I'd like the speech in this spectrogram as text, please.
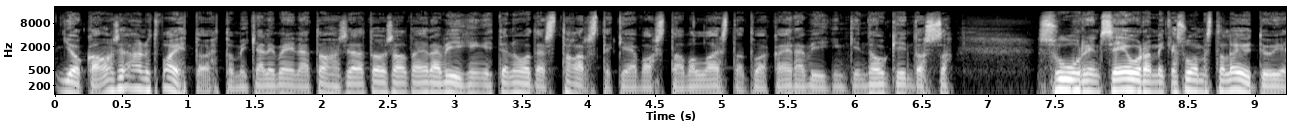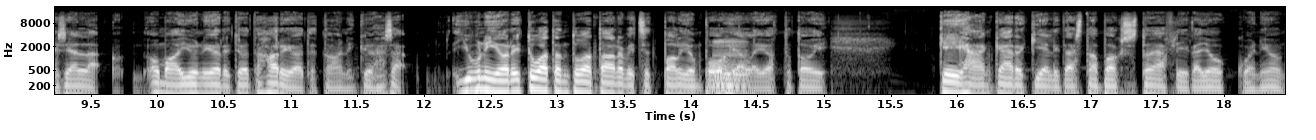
joka on se ainut vaihtoehto, mikäli meinaa, onhan siellä toisaalta eräviikingit ja Northern Stars tekee vastaavanlaista, että vaikka eräviikinkin onkin tuossa suurin seura, mikä Suomesta löytyy ja siellä omaa juniorityötä harjoitetaan, niin kyllähän sä juniorituotantoa tarvitset paljon pohjalle, mm. jotta toi keihään kärki, eli tässä tapauksessa toi f joukkue, niin on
